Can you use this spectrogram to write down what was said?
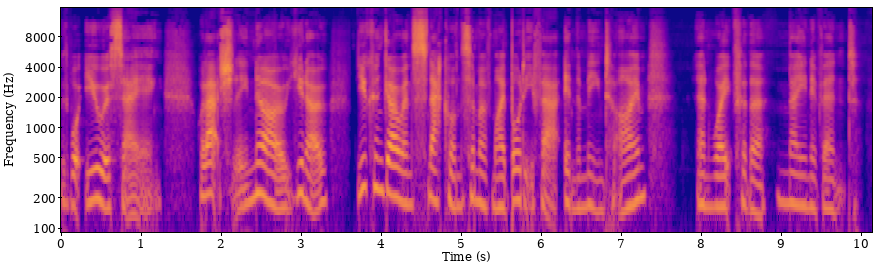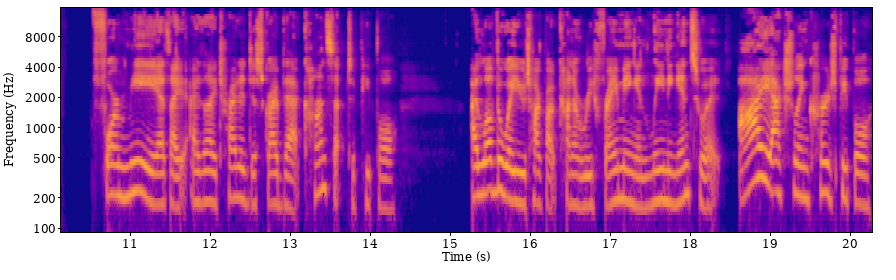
with what you were saying. Well, actually, no, you know, you can go and snack on some of my body fat in the meantime and wait for the main event? For me, as I as I try to describe that concept to people, I love the way you talk about kind of reframing and leaning into it. I actually encourage people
